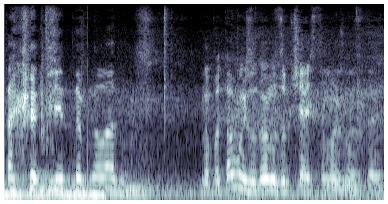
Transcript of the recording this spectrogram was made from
Так обидно, ну ладно. Но потом их зато на запчасти можно сдать.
